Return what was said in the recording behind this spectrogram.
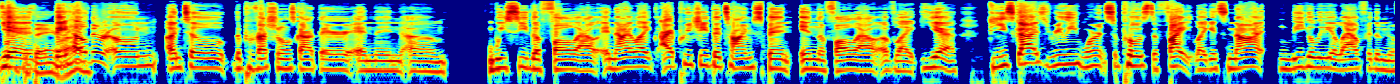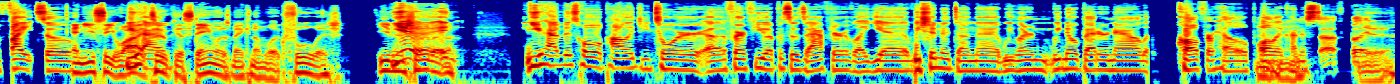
yeah If they, held their own until the professionals got there and then um we see the fallout and i like i appreciate the time spent in the fallout of like yeah these guys really weren't supposed to fight like it's not legally allowed for them to fight so And you see why You too, because Stain was making them look foolish. Even yeah and you have this whole apology tour uh, for a few episodes after of like, yeah, we shouldn't have done that. We learned, we know better now. Like, call for help, all that Mhm. kind of stuff. But yeah.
